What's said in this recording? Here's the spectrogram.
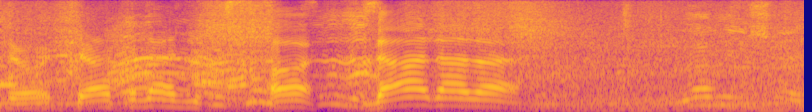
Все, сейчас, подожди. О, да, да, да. Главное решать.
